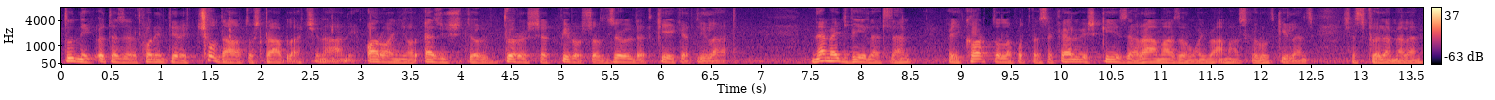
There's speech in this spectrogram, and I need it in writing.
Tudnék 5000 forintért egy csodálatos táblát csinálni, aranyjal, ezüsttől, vöröset, pirosat, zöldet, kéket, lilát. Nem egy véletlen, hogy egy kartonlapot veszek elő, és kézzel rámázolom, hogy Vámház körút 9, és ezt fölemelem.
